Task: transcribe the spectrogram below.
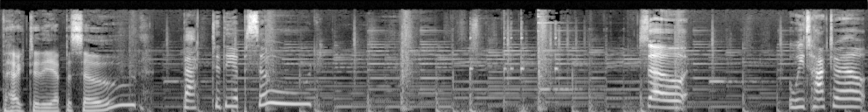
Back to the episode. Back to the episode. So, we talked about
